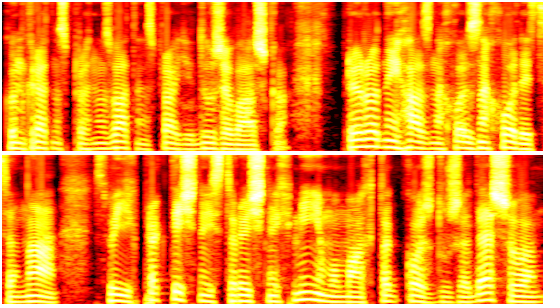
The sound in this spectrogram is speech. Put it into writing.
конкретно спрогнозувати насправді дуже важко. Природний газ знаход- знаходиться на своїх практично історичних мінімумах, також дуже дешево.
